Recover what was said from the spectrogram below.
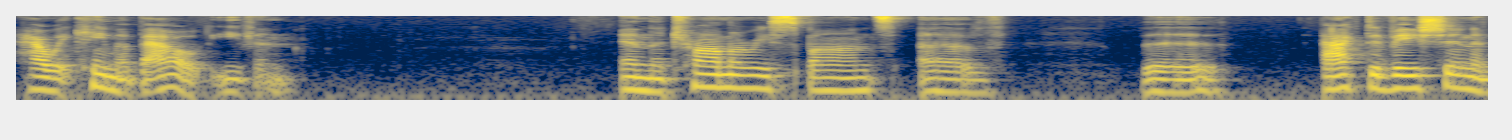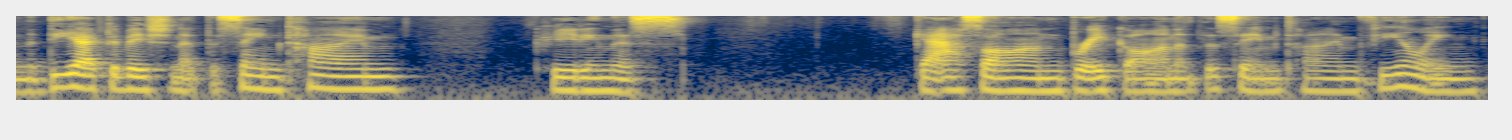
how it came about, even. And the trauma response of the activation and the deactivation at the same time, creating this gas on, brake on at the same time feeling.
